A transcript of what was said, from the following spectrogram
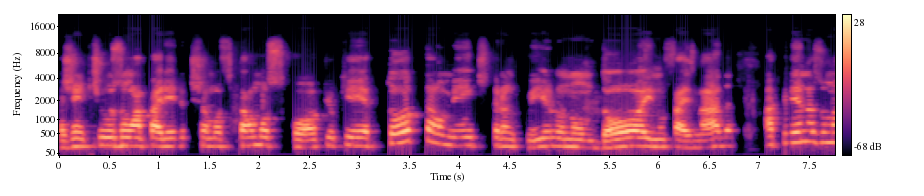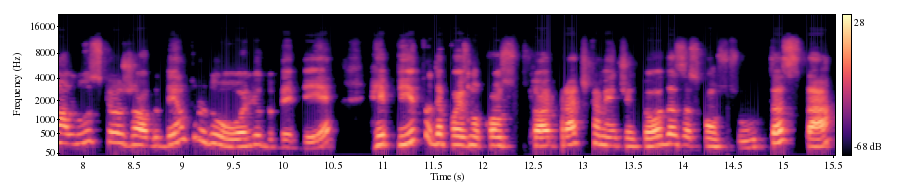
A gente usa um aparelho que chama oftalmoscópio, que é totalmente tranquilo, não dói, não faz nada. Apenas uma luz que eu jogo dentro do olho do bebê. Repito depois no consultório, praticamente em todas as consultas, tá?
